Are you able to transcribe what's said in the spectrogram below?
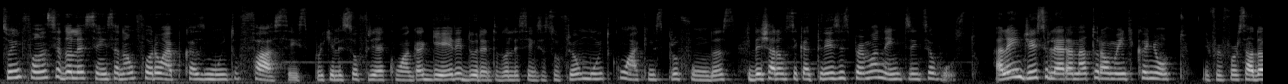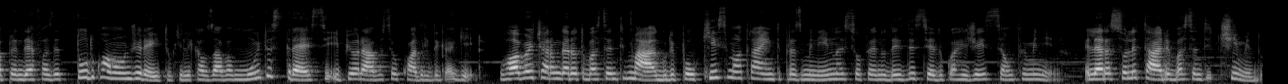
Sua infância e adolescência não foram épocas muito fáceis, porque ele sofria com a gagueira e durante a adolescência sofreu muito com acnes profundas, que deixaram cicatrizes permanentes permanentes em seu rosto. Além disso, ele era naturalmente canhoto e foi forçado a aprender a fazer tudo com a mão direita, o que lhe causava muito estresse e piorava seu quadro de gagueira. O Robert era um garoto bastante magro e pouquíssimo atraente para as meninas, sofrendo desde cedo com a rejeição feminina. Ele era solitário e bastante tímido.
